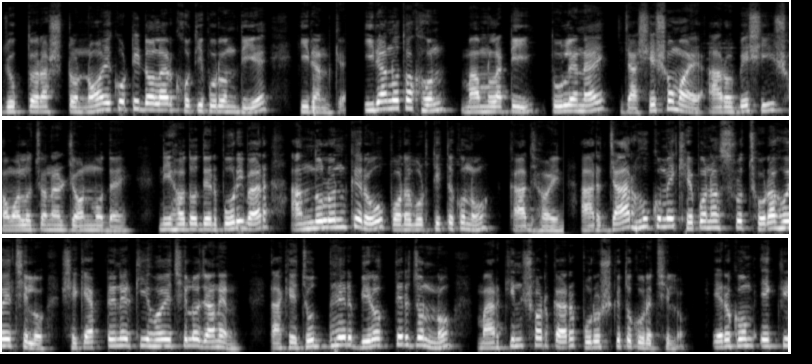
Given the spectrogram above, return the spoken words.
যুক্তরাষ্ট্র নয় কোটি ডলার ক্ষতিপূরণ দিয়ে ইরানকে। ইরানও তখন মামলাটি তুলে নেয়, যা সে সময় আরও বেশি সমালোচনার জন্ম দেয়। নিহতদের পরিবার আন্দোলনকেরও পরবর্তীতে কোনো কাজ হয়নি। আর যার হুকুমে ক্ষেপণাস্ত্র ছোড়া হয়েছিল, সে ক্যাপ্টেনের কি হয়েছিল জানেন? তাকে যুদ্ধের বীরত্বের জন্য মার্কিন সরকার পুরস্কৃত করেছিল। এরকম একটি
